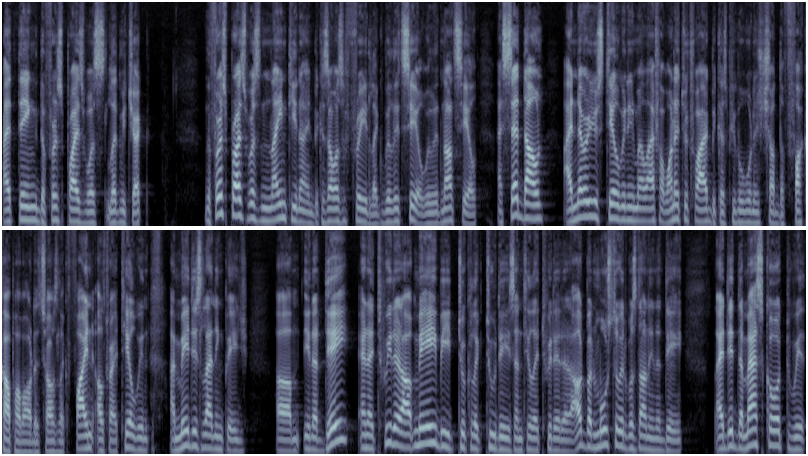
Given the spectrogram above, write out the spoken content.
I think the first price was, let me check. The first price was 99 because I was afraid, like, will it sell? Will it not sell? I sat down. I never used Tailwind in my life. I wanted to try it because people wouldn't shut the fuck up about it. So I was like, fine, I'll try Tailwind. I made this landing page um, in a day and I tweeted out. Maybe it took like two days until I tweeted it out, but most of it was done in a day. I did the mascot with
